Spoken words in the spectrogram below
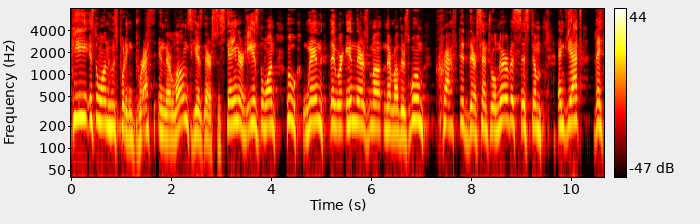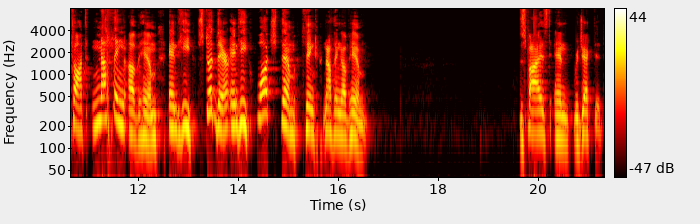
He is the one who's putting breath in their lungs. He is their sustainer. He is the one who, when they were in their, mother's womb, crafted their central nervous system. And yet they thought nothing of him. And he stood there and he watched them think nothing of him. Despised and rejected.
